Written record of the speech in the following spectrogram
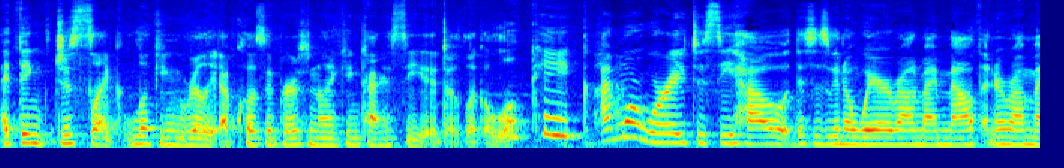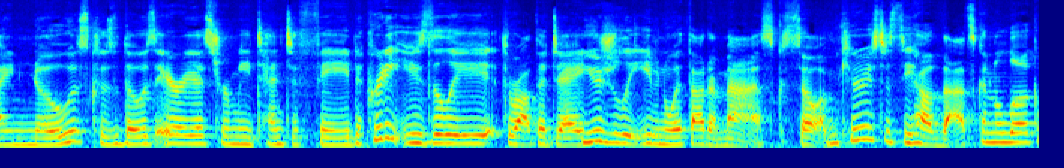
I think just like looking really up close and personal, you can kind of see it does look a little cake. I'm more worried to see how this is gonna wear around my mouth and around my nose, because those areas for me tend to fade pretty easily throughout the day, usually even without a mask. So I'm curious to see how that's gonna look.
